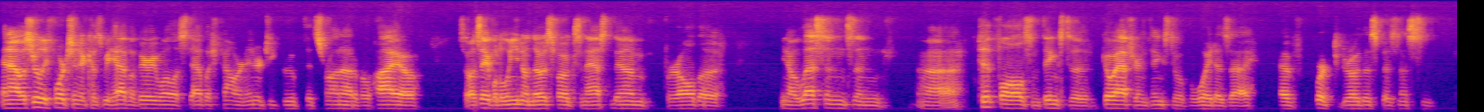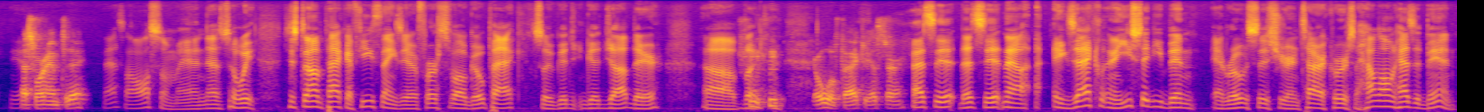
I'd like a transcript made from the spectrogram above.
And I was really fortunate because we have a very well established power and energy group that's run out of Ohio. So I was able to lean on those folks and ask them for all the, you know, lessons and uh, pitfalls and things to go after and things to avoid as I have worked to grow this business. And yeah. that's where I am today. That's awesome, man. So we just to unpack a few things there. First of all, go pack. So good, good job there. Uh, but go pack, yes, sir. That's it. That's it. Now, exactly. Now, you said you've been at RoviSys your entire career. So how long has it been?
